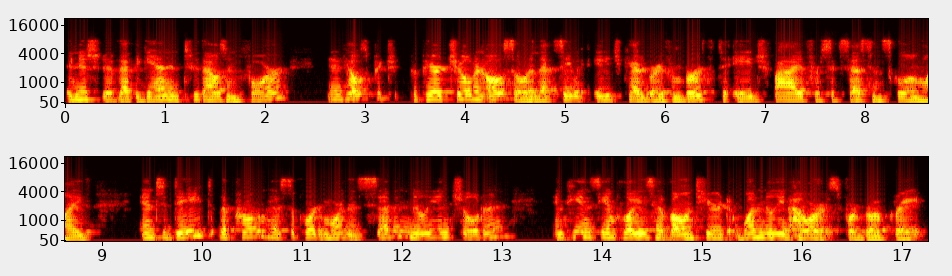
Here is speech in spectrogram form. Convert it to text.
initiative that began in 2004 and it helps pre- prepare children also in that same age category from birth to age five for success in school and life. And to date, the program has supported more than 7 million children, and PNC employees have volunteered 1 million hours for Grow Up Great.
